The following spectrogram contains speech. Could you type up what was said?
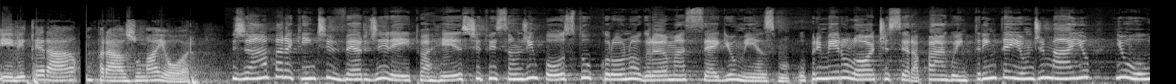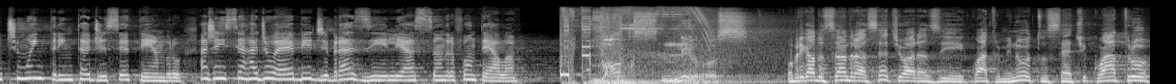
ele terá um prazo maior. Já para quem tiver direito à restituição de imposto, o cronograma segue o mesmo. O primeiro lote será pago em 31 de maio e o último em 30 de setembro. Agência Rádio Web de Brasília, Sandra Fontela. Vox News. Obrigado, Sandra. Sete horas e quatro minutos, sete e quatro.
